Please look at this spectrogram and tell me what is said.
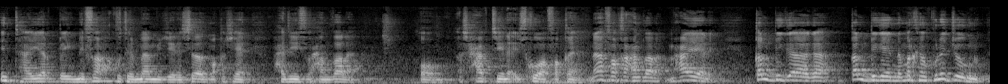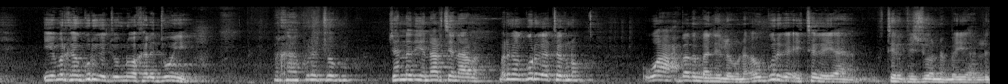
intaa yar bay nifaaq ku tilmaami jireen. Sidaad maqasheen xadiidu xandala oo asxaabtiina ay isku waafaqeen. Naafaqa xandala maxaa yeelay qalbigaaga qalbigeenna markaan kula joogno iyo markaan guriga joogno waa kala duwan yahi markaan kula joogno jannadii naartiina arma markaan guriga tagno wax badan baan ilowna oo guriga ay tegayaan telefisonna ma yaalo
